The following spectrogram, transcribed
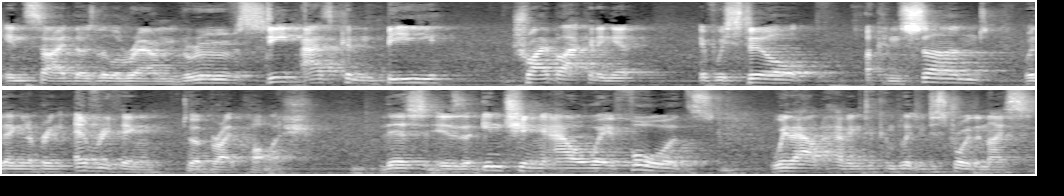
inside those little round grooves. Deep as can be, try blackening it. If we still are concerned, we're then gonna bring everything to a bright polish. This is inching our way forwards without having to completely destroy the nice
